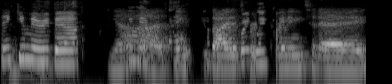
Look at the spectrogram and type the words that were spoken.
Thank you, Mary Beth. Yeah, thank you guys for joining today.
